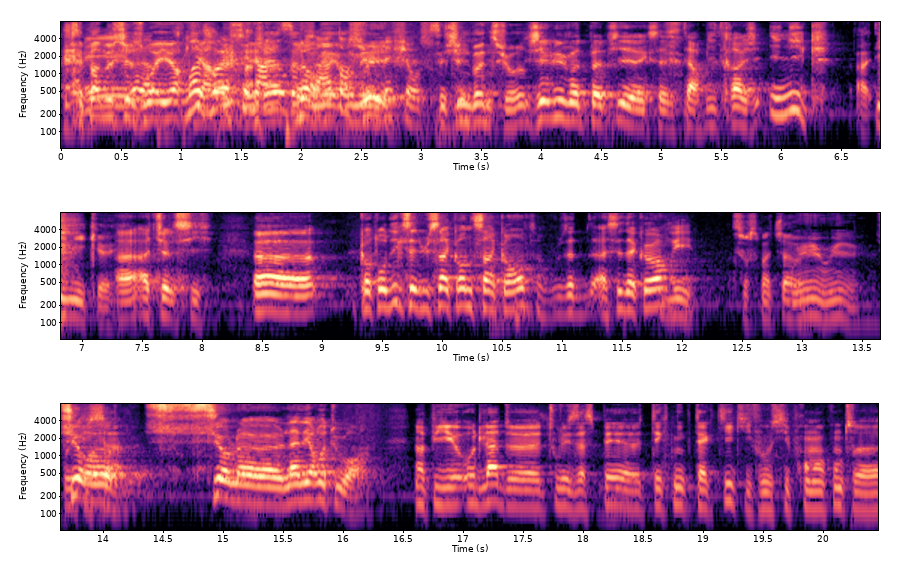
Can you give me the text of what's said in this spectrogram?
C'est pas Monsieur Zoyer qui Moi, le scénario comme ça. Attention, méfiance. C'est une bonne chose. J'ai lu votre papier avec cet arbitrage inique ah, inique, à, à, Chelsea. Quand on dit que c'est du 50-50, vous êtes assez d'accord Oui sur ce match-là. Oui, oui. Sur, euh, sur l'aller-retour. Hein. Puis au-delà de tous les aspects euh, techniques, tactiques, il faut aussi prendre en compte euh,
